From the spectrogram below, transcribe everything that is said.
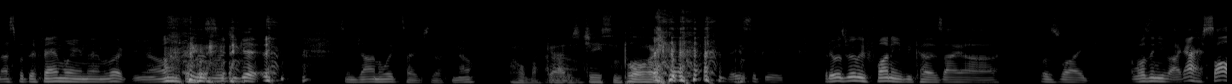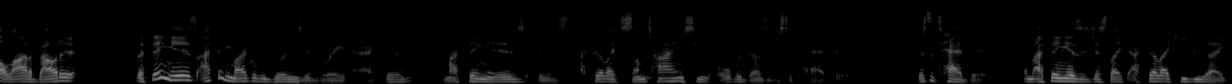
Mess with their family, and then look, you know, this is what you get. Some John Wick type stuff, you know. oh my God, it's Oh. Jason Bourne. basically. But it was really funny because I uh was like I wasn't even like I saw a lot about it. The thing is, I think Michael B. Jordan's a great actor. My thing is, is I feel like sometimes he overdoes it just a tad bit. Just a tad bit. And my thing is, is just like I feel like he'd be like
